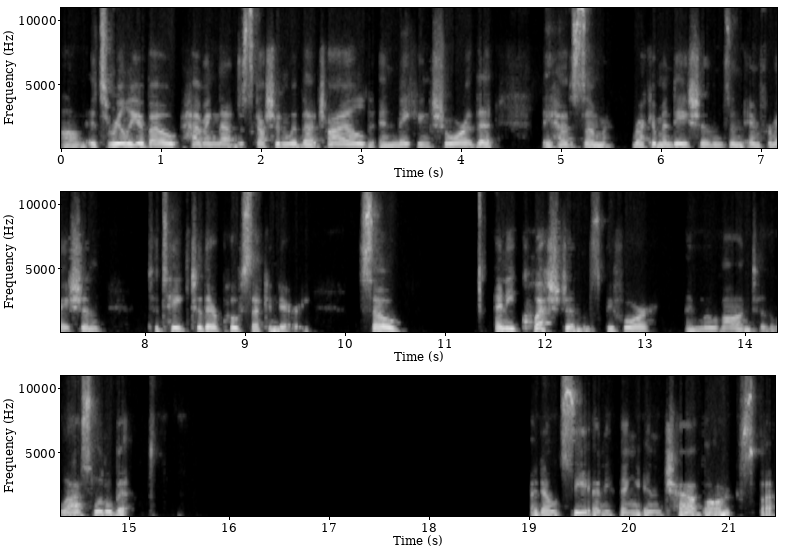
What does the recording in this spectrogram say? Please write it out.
Um, it's really about having that discussion with that child and making sure that they have some recommendations and information to take to their post-secondary. So any questions before I move on to the last little bit? I don't see anything in chat box, but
